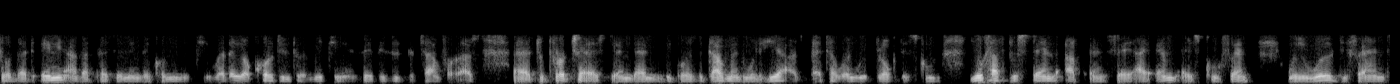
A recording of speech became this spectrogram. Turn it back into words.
sure that any other person in the community, whether you're called into a meeting and say this is the time for us uh, to protest, and then because the government will hear us better when we block the school, you have to stand up and say, I am a school fan. We will defend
